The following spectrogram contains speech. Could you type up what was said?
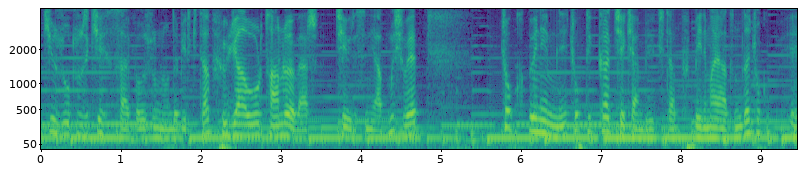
232 sayfa uzunluğunda bir kitap Hülya Uğur Tanrıöver çevirisini yapmış ve çok önemli, çok dikkat çeken bir kitap benim hayatımda çok e,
